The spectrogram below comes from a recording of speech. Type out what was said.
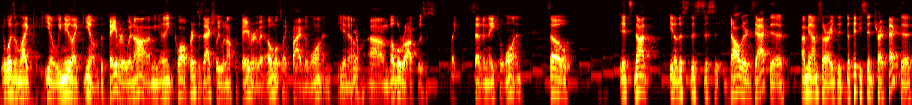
it wasn't like you know we knew like you know the favorite went off. I mean, I think Koala Princess actually went off the favorite, almost like five to one. You know, yep. um, Bubble Rock was like seven, eight to one. So it's not you know this this this dollar exacta I mean, I'm sorry, the, the 50 cent trifecta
